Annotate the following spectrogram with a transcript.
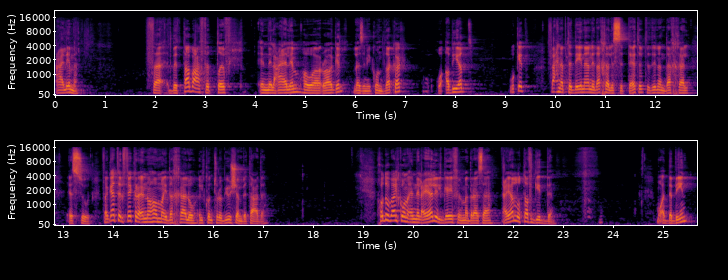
عالمة. فبالطبع في الطفل إن العالم هو راجل لازم يكون ذكر وأبيض وكده. فإحنا ابتدينا ندخل الستات ابتدينا ندخل السود. فجت الفكرة إن هم يدخلوا ال contribution بتاع ده. خدوا بالكم إن العيال الجاي في المدرسة عيال لطاف جدا. مؤدبين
